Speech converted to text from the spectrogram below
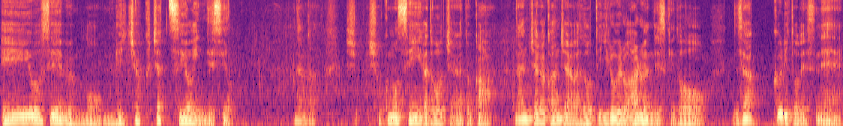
栄養成分もめちゃくちゃ強いんですよ。なんか食物繊維がどうちゃらとかなんちゃらかんちゃらがどうっていろいろあるんですけどざっくりとですね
